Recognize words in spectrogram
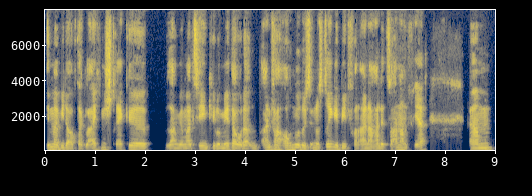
immer wieder auf der gleichen Strecke sagen wir mal zehn Kilometer oder einfach auch nur durchs Industriegebiet von einer Halle zur anderen fährt. Ähm,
